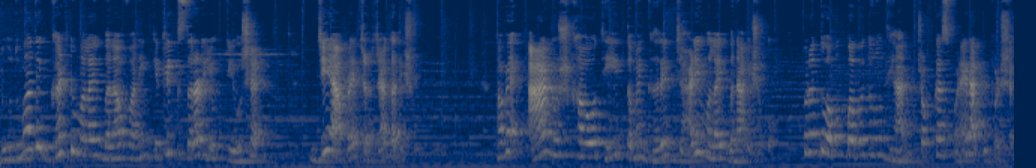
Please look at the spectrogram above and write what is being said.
દૂધમાંથી ઘટ્ટ મલાઈ બનાવવાની કેટલીક સરળ યુક્તિઓ છે, જે આપણે ચર્ચા કરીશું. હવે આ નુસ્ખાઓથી તમે ઘરે જાડી મલાઈ બનાવી શકો. પરંતુ અમુક બાબતોનું ધ્યાન ચોક્કસપણે રાખવું પડશે.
